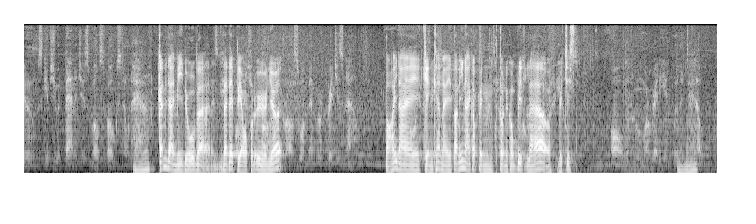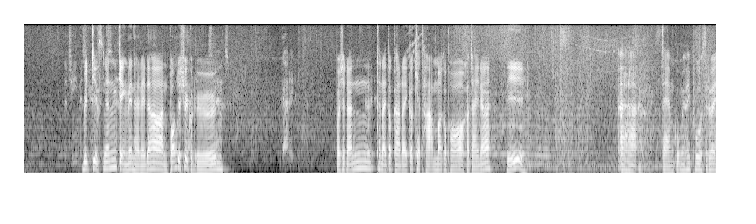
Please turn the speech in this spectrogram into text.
dooms gives you advantages most folks don't have. การที่นายมีดูแบบนายได้เปรียบกว่าคนอื่นเยอะ You're also a member of Bridges now. ต่อให้นายเก่งแค่ไหน ตอนนี้นายก็เป็นตัวหนึ่งของบริดแล้วบริจิส บริจิสนั้นเก่งในหลายๆด้าน พร้อ m จะช่วยคนอื่น เพราะฉะนั้นถ้านายต้องการอะไรก็แค่ถามมาก็พอเข้าใจนะ ดีอ่าแซมกูไม่ค่อยพูดซะด้วย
